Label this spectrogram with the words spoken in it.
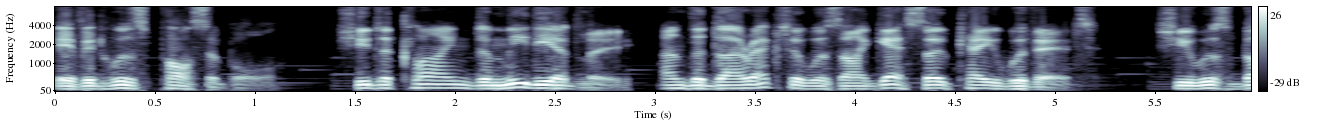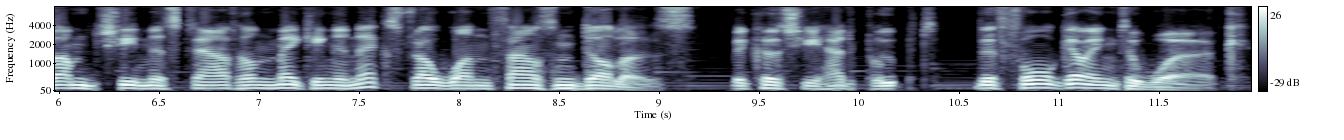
if it was possible. She declined immediately and the director was I guess okay with it. She was bummed she missed out on making an extra $1,000 because she had pooped before going to work.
